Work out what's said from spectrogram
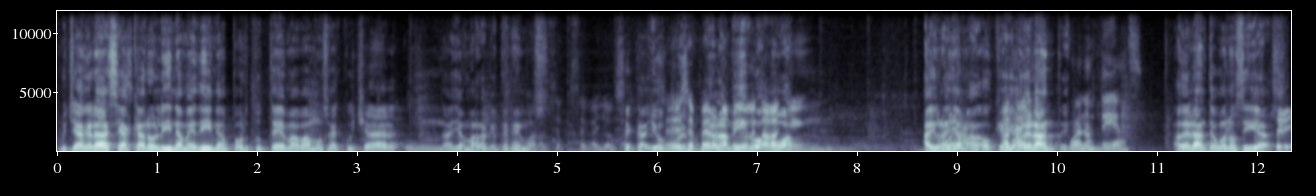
Muchas gracias Carolina Medina por tu tema. Vamos a escuchar una llamada que tenemos. se, cayó. Se cayó. Se desesperó el amigo, que estaba aquí. Hay una llamada, ok, adelante. Buenos días. Adelante, buenos días. Sí,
